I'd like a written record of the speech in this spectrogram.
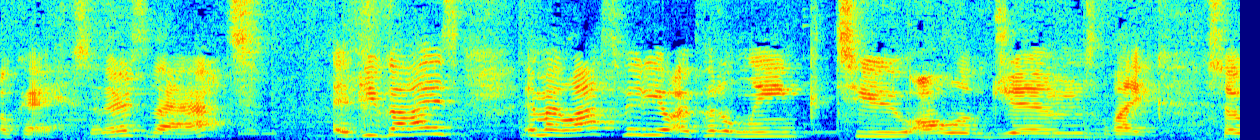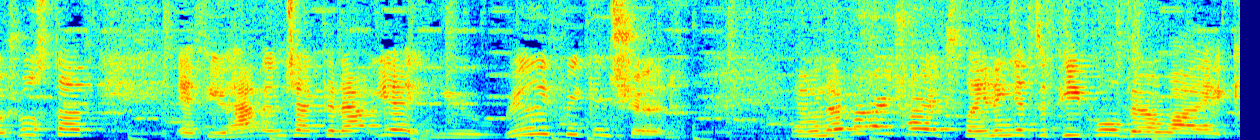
Okay, so there's that. If you guys, in my last video, I put a link to all of Jim's like social stuff. If you haven't checked it out yet, you really freaking should. And whenever I try explaining it to people, they're like,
